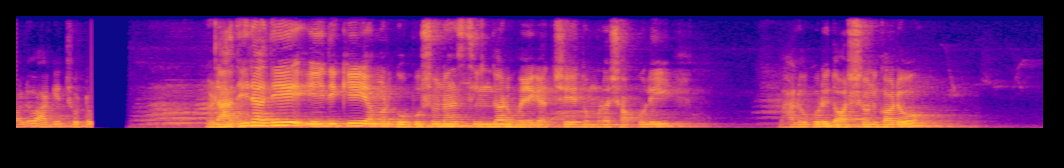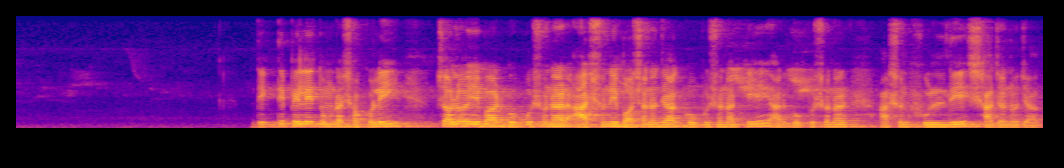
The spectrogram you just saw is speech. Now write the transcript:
চলো আগে ছোট রাধে রাধে এইদিকে আমার গোপুসোনা সিঙ্গার হয়ে গেছে। তোমরা সকলেই ভালো করে দর্শন করো। দেখতে পেলে তোমরা সকলেই। চলো এবার গোপুসোনার আসনে বসানো যাক। গোপুসোনাকে আর গোপুসোনার আসন ফুল দিয়ে সাজানো যাক।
